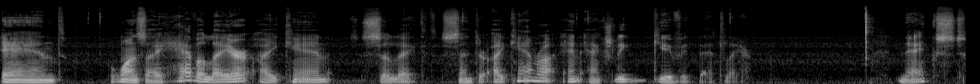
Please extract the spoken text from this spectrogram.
And once I have a layer, I can select center eye camera and actually give it that layer. Next.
